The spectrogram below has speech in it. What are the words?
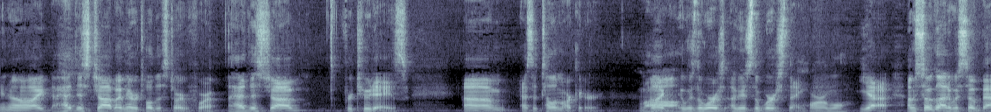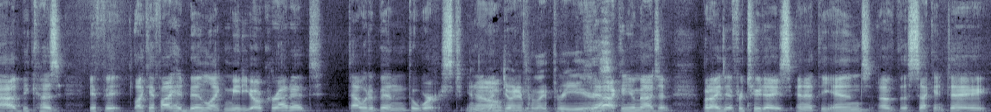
You know, I, I had this job. I've never told this story before. I had this job for two days um, as a telemarketer. Wow. Like it was the worst. I mean, it's the worst thing. Horrible. Yeah, I'm so glad it was so bad because if it like if I had been like mediocre at it, that would have been the worst. You know, You've been doing it for like three years. Yeah, can you imagine? But I did it for two days, and at the end of the second day,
